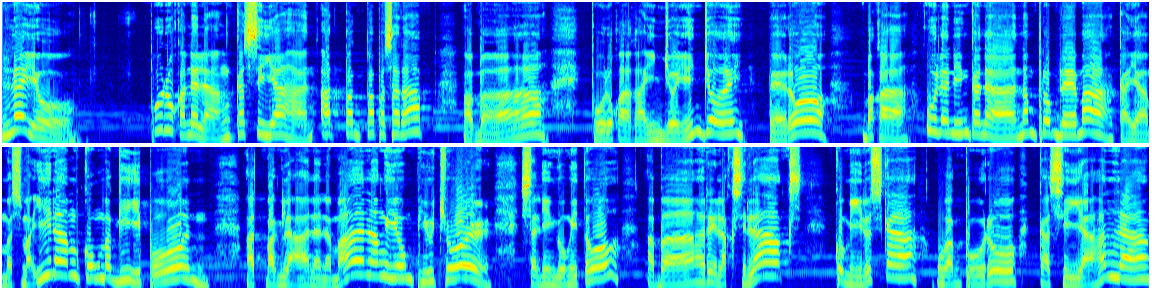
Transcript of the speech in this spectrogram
Leo, puro ka na lang kasiyahan at pagpapasarap. Aba, puro ka ka-enjoy-enjoy, pero baka ulanin ka na ng problema kaya mas mainam kung mag-iipon at paglaanan naman ang iyong future. Sa linggong ito, aba, relax-relax, kumilos ka, huwag puro kasiyahan lang.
